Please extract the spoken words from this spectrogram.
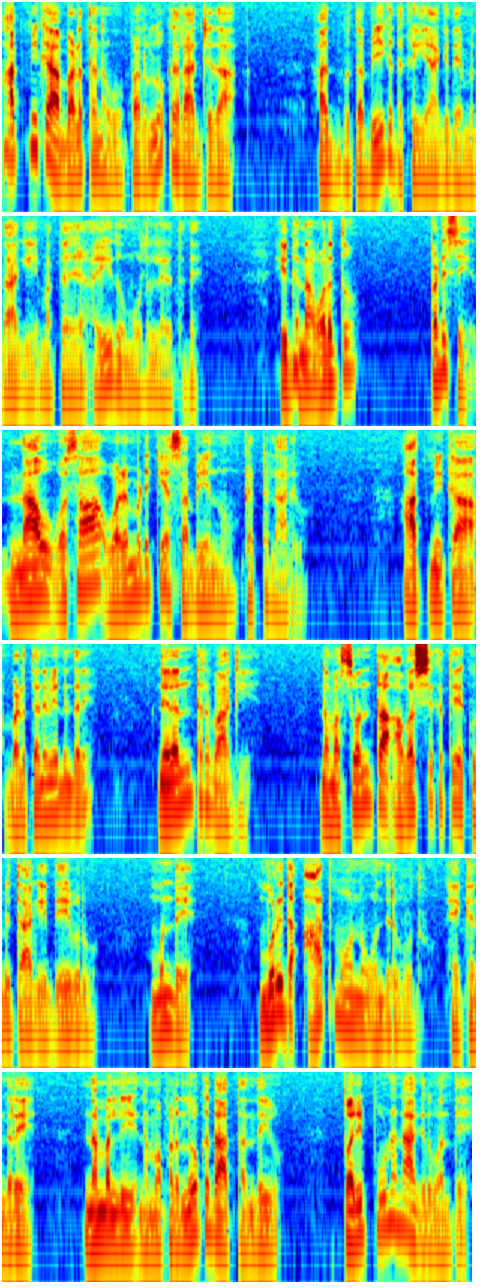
ಆತ್ಮಿಕ ಬಡತನವು ಪರಲೋಕ ರಾಜ್ಯದ ಅದ್ಭುತ ಬೀಗದ ಕೈಯಾಗಿದೆ ಎಂಬುದಾಗಿ ಮತ್ತೆ ಐದು ಮೂರಲ್ಲಿ ಹೇಳ್ತದೆ. ಇದನ್ನು ಹೊರತು ಪಡಿಸಿ ನಾವು ಹೊಸ ಒಡಂಬಡಿಕೆಯ ಸಭೆಯನ್ನು ಕಟ್ಟಲಾರೆವು. ಆತ್ಮಿಕ ಬಡತನವೇನೆಂದರೆ ನಿರಂತರವಾಗಿ ನಮ್ಮ ಸ್ವಂತ ಅವಶ್ಯಕತೆಯ ಕುರಿತಾಗಿ ದೇವರು ಮುಂದೆ ಮುರಿದ ಆತ್ಮವನ್ನು ಹೊಂದಿರುವುದು. ಏಕೆಂದರೆ ನಮ್ಮಲ್ಲಿ ನಮ್ಮ ಪರಲೋಕದ ತಂದೆಯು ಪರಿಪೂರ್ಣನಾಗಿರುವಂತೆ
